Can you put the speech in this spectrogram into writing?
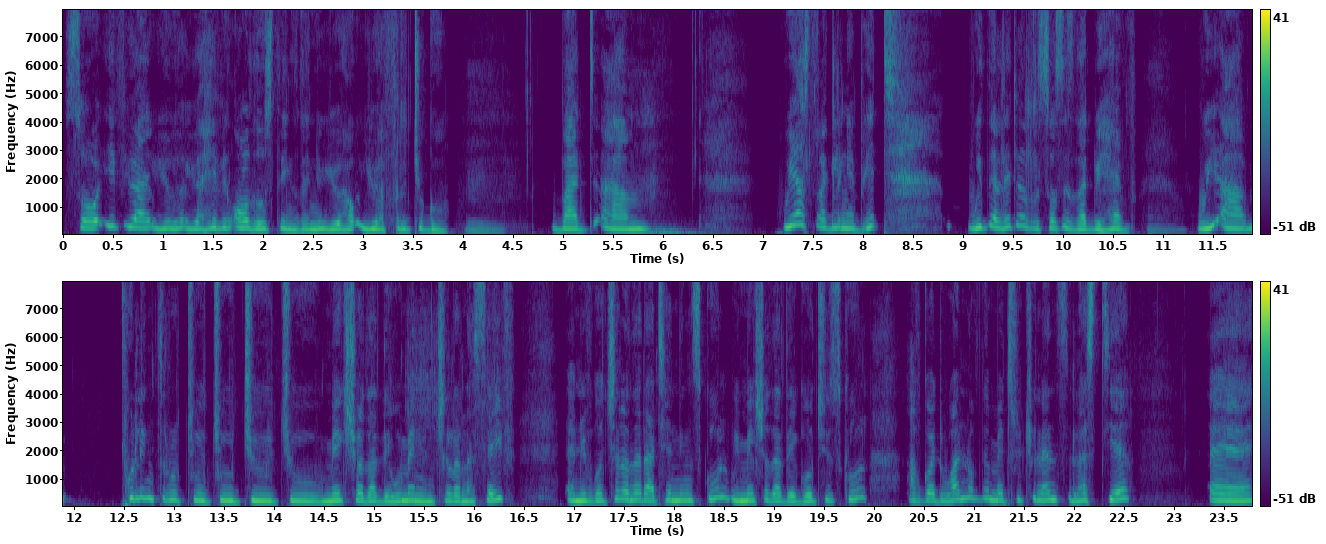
So if you are you you are having all those things, then you are, you are free to go. Mm. But um, we are struggling a bit with the little resources that we have. Mm. We are pulling through to to to to make sure that the women and children are safe. And we've got children that are attending school. We make sure that they go to school. I've got one of the matriculants last year. Uh,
